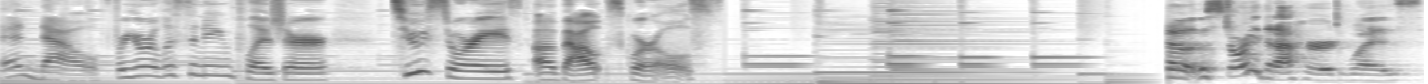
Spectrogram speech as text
And now, for your listening pleasure, two stories about squirrels. So the story that I heard was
